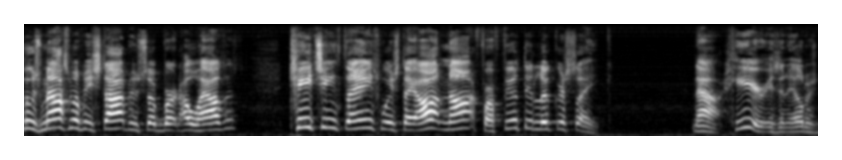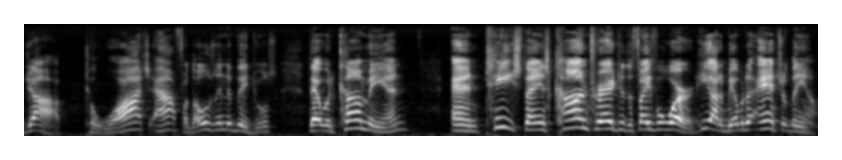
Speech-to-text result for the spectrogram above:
whose mouths must be stopped, who subvert whole houses, teaching things which they ought not for filthy lucre's sake. Now, here is an elder's job to watch out for those individuals that would come in and teach things contrary to the faithful word. He ought to be able to answer them.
